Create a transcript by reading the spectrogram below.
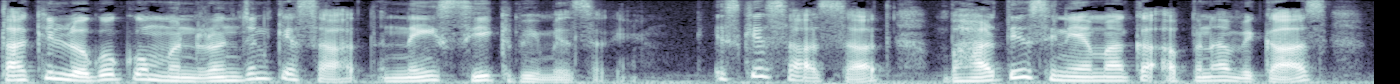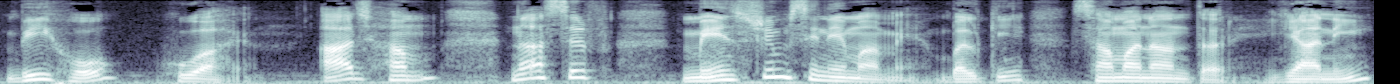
ताकि लोगों को मनोरंजन के साथ नई सीख भी मिल सके। इसके साथ साथ भारतीय सिनेमा का अपना विकास भी हो, हुआ है। आज हम न सिर्फ़ मेन स्ट्रीम सिनेमा में, बल्कि समानांतर, यानी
